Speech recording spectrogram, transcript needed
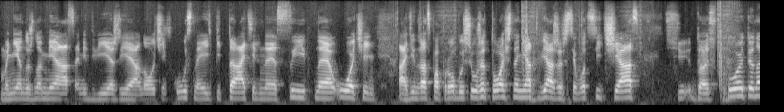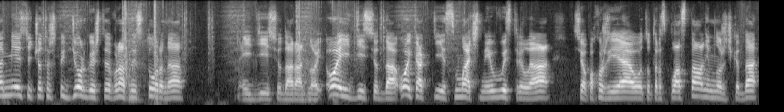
Мне нужно мясо медвежье, оно очень вкусное и питательное, сытное, очень. Один раз попробуешь и уже точно не отвяжешься. Вот сейчас да стой ты на месте, что-то ж ты дергаешься в разные стороны, а. Иди сюда, родной. Ой, иди сюда. Ой, какие смачные выстрелы, а. Все, похоже, я его тут распластал немножечко, да.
